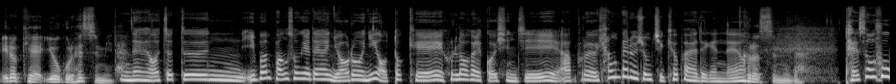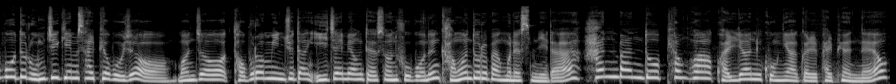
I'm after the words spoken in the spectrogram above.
이렇게 요구를 했습니다. 네, 어쨌든 이번 방송에 대한 여론이 어떻게 흘러갈 것인지 앞으로 향배를 좀 지켜봐야 되겠네요. 그렇습니다. 대선 후보들 움직임 살펴보죠. 먼저 더불어민주당 이재명 대선 후보는 강원도를 방문했습니다. 한반도 평화 관련 공약을 발표했네요.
